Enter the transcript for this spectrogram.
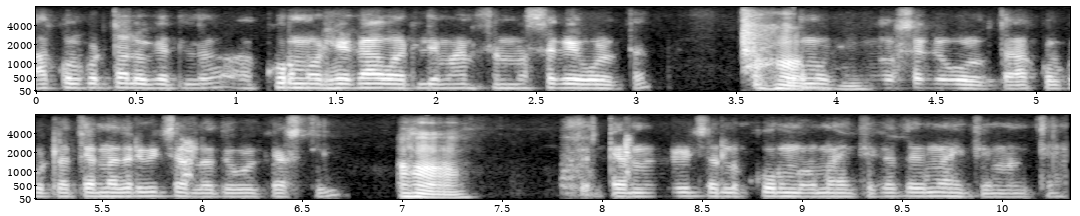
अक्कलकोट तालुक्यातलं कुरनूर हे गावातले माणसांना सगळे ओळखतात. हा. कुरनूर हे गाव सगळे ओळखतात. अक्कलकोटला त्यांना जर विचारलं ते ओळखी असतील. हा. तर त्यांना जर विचारलं कुरनूर माहिती का तर माहिती म्हणते.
